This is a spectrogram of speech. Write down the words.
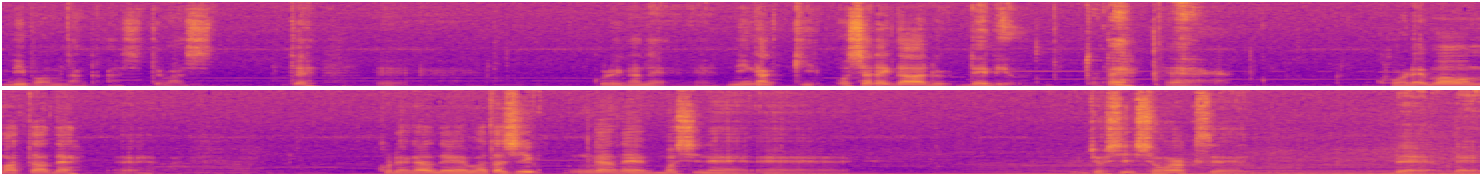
リボンなんかしてまして、えこれがね2学期おしゃれガールデビューとね、えこれもまたね、えこれがね私がねもしね、え女子小学生で、ね、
